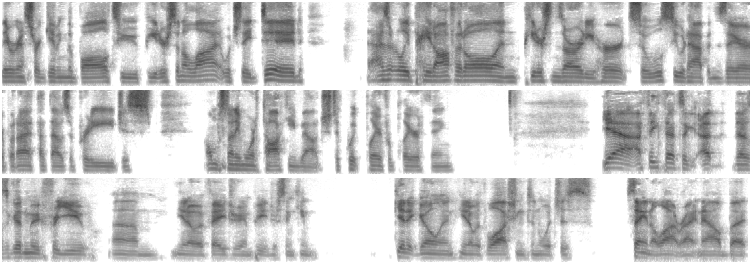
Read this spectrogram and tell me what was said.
they were going to start giving the ball to Peterson a lot, which they did. Hasn't really paid off at all, and Peterson's already hurt, so we'll see what happens there. But I thought that was a pretty just almost not even worth talking about, just a quick player for player thing. Yeah, I think that's a uh, that's a good move for you. Um, you know, if Adrian Peterson can get it going, you know, with Washington, which is saying a lot right now. But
